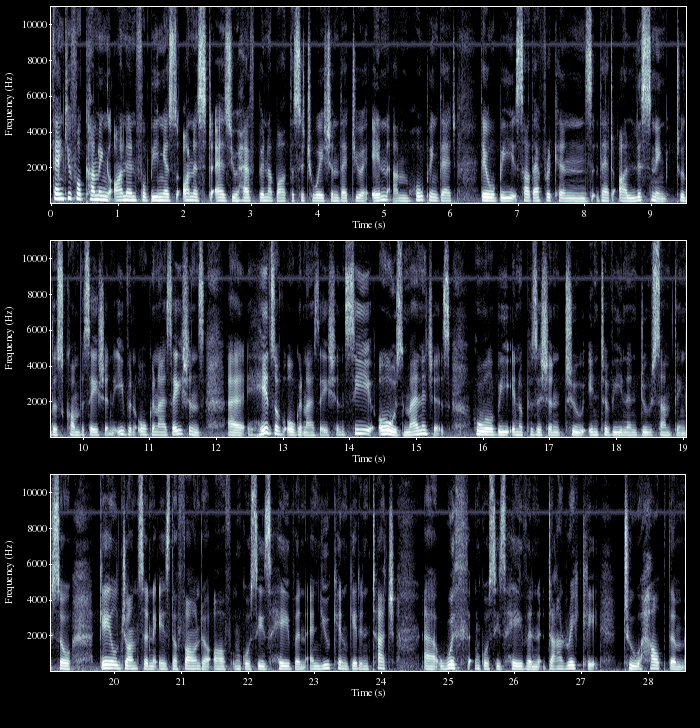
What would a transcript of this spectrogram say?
Thank you for coming on and for being as honest as you have been about the situation that you're in. I'm hoping that there will be South Africans that are listening to this conversation, even organizations, uh, heads of organizations, CEOs, managers who will be in a position to intervene and do something. So, Gail Johnson is the founder of Nkosi's Haven, and you can get in touch. Uh, with Nkosi's Haven directly to help them.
